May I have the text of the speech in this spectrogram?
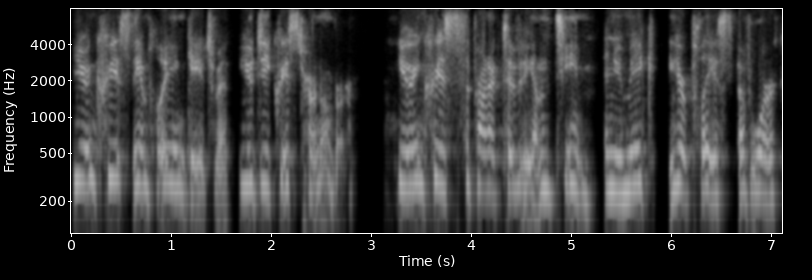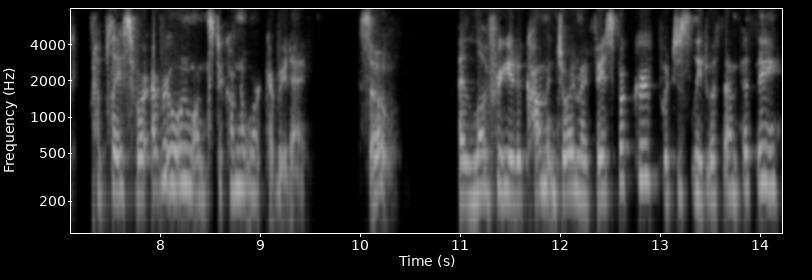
you increase the employee engagement, you decrease turnover, you increase the productivity on the team, and you make your place of work a place where everyone wants to come to work every day. So I'd love for you to come and join my Facebook group, which is Lead with Empathy.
